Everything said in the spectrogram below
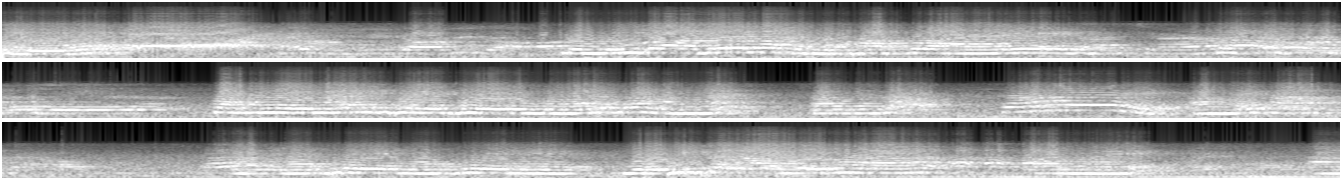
หิวมีรอที่หรอหนูมีรอด้วยว่าหนูพับไว้ฟังเลยนะอีเพลงเพลงน้องฟังนะฟังกันนะใช่เอาไหมคะร้องเพลงร้องเพลงเดี๋ยวพี่จะเอาไหมคะเอาไหมอ่า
